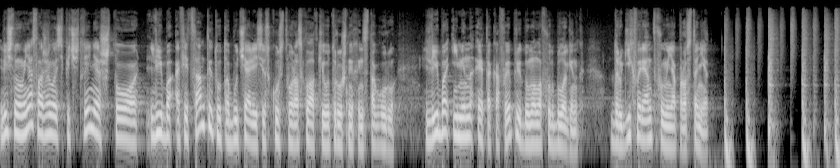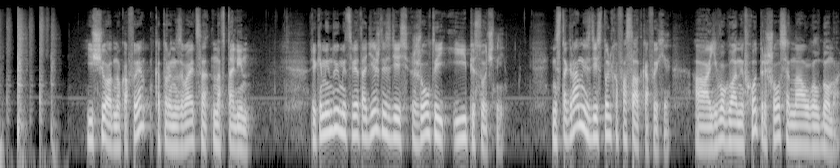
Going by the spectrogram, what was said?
Лично у меня сложилось впечатление, что либо официанты тут обучались искусству раскладки утрушных инстагуру, либо именно это кафе придумало фудблогинг. Других вариантов у меня просто нет. Еще одно кафе, которое называется «Нафталин». Рекомендуемый цвет одежды здесь желтый и песочный. Инстаграмный здесь только фасад кафехи, а его главный вход пришелся на угол дома.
